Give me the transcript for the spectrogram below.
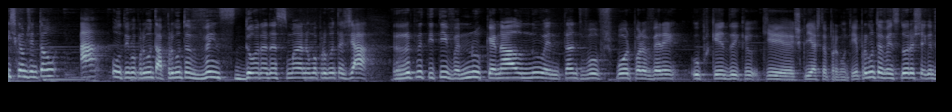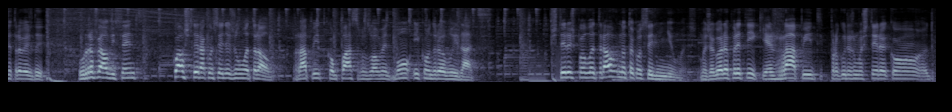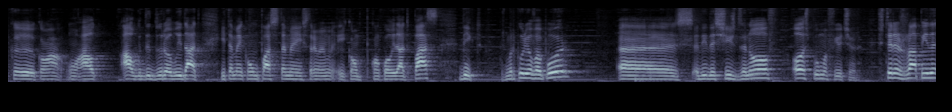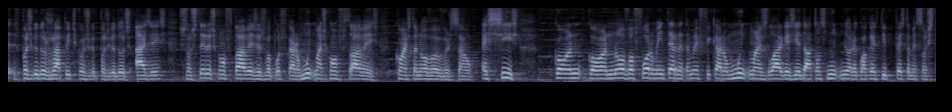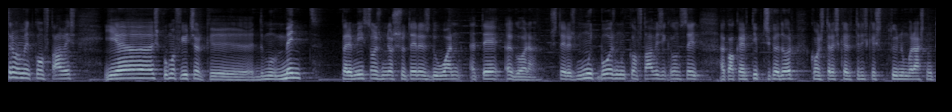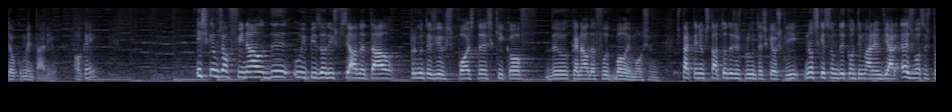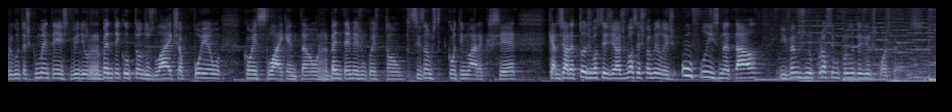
E chegamos então à última pergunta, à pergunta vencedora da semana, uma pergunta já repetitiva no canal, no entanto vou-vos expor para verem o porquê de que, que escolhi esta pergunta. E a pergunta vencedora chega-nos através de o Rafael Vicente, qual esteira aconselhas um lateral? Rápido, com passe razoavelmente bom e com durabilidade. Esteiras para o lateral não te aconselho nenhumas, mas agora para ti que és rápido, procuras uma esteira com, que, com um alto algo de durabilidade e também com um passo também extremamente e com, com qualidade de passe, digo-te, os Mercúrio a vapor, as Adidas X19 ou as Puma Future. Esteiras rápidas, para jogadores rápidos, para jogadores ágeis, são esteiras confortáveis, as vapor ficaram muito mais confortáveis com esta nova versão. As X com a, com a, nova forma interna também ficaram muito mais largas e adaptam-se muito melhor a qualquer tipo de pés, também são extremamente confortáveis. E a Espuma Future, que de momento para mim são as melhores chuteiras do One até agora. Chuteiras muito boas, muito confortáveis e que aconselho a qualquer tipo de jogador com as três características que tu enumeraste no teu comentário, ok? E chegamos ao final do episódio especial Natal, perguntas e respostas, kick-off do canal da Football Emotion. Espero que tenham gostado de todas as perguntas que eu escolhi. Não se esqueçam de continuar a enviar as vossas perguntas, comentem este vídeo, rebentem com o botão dos likes, apoiam com esse like então, rebentem mesmo com este botão. Precisamos de continuar a crescer. Quero desejar a todos vocês e às vossas famílias um Feliz Natal e vemos no próximo Perguntas e Respostas.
